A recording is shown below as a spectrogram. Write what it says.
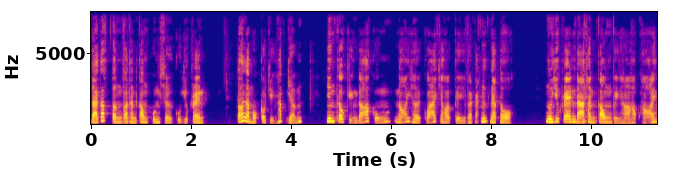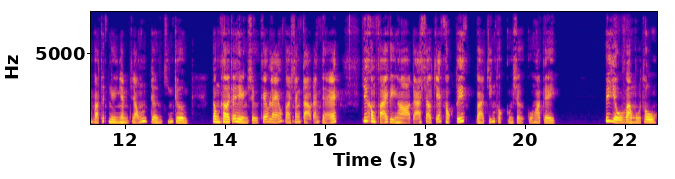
đã góp phần vào thành công quân sự của Ukraine. Đó là một câu chuyện hấp dẫn, nhưng câu chuyện đó cũng nói hơi quá cho Hoa Kỳ và các nước NATO. Người Ukraine đã thành công vì họ học hỏi và thích nghi nhanh chóng trên chiến trường, đồng thời thể hiện sự khéo léo và sáng tạo đáng kể, chứ không phải vì họ đã sao chép học thuyết và chiến thuật quân sự của Hoa Kỳ. Ví dụ vào mùa thu,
